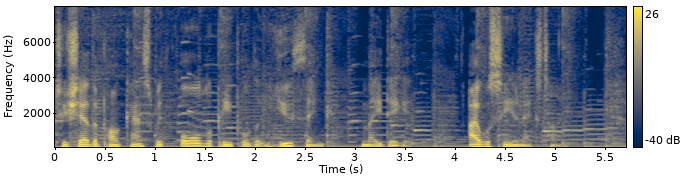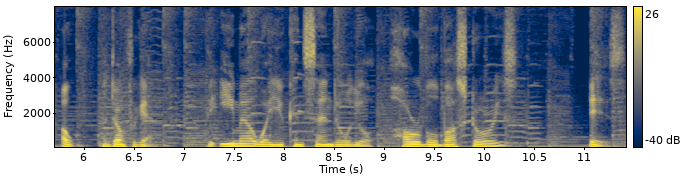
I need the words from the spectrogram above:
to share the podcast with all the people that you think may dig it. I will see you next time. Oh, and don't forget, the email where you can send all your horrible boss stories is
